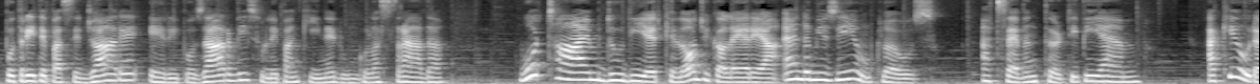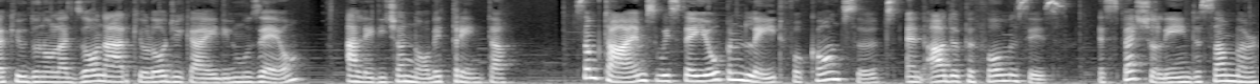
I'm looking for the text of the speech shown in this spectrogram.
Potrete passeggiare e riposarvi sulle panchine lungo la strada. What time do the archaeological area and the museum close? At 7:30 p.m. A che ora chiudono la zona archeologica ed il museo? Alle 19:30. Sometimes we stay open late for concerts and other performances, especially in the summer.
